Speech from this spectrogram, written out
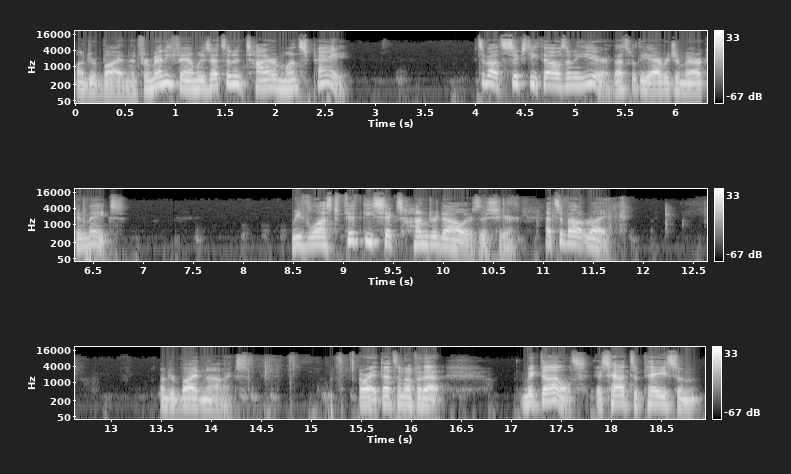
under Biden. And for many families, that's an entire month's pay. It's about 60000 a year. That's what the average American makes. We've lost $5,600 this year. That's about right. Under Bidenomics. All right, that's enough of that. McDonald's has had to pay some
